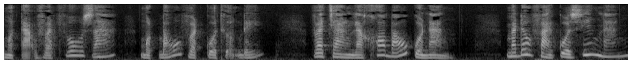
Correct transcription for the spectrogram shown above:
một tạo vật vô giá, một báu vật của Thượng Đế. Và chàng là kho báu của nàng, mà đâu phải của riêng nàng,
